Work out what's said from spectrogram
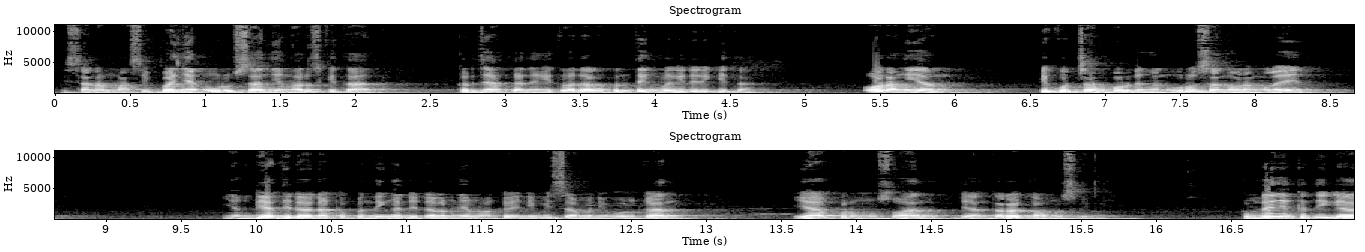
Di sana masih banyak urusan yang harus kita kerjakan yang itu adalah penting bagi diri kita. Orang yang ikut campur dengan urusan orang lain yang dia tidak ada kepentingan di dalamnya maka ini bisa menimbulkan ya permusuhan di antara kaum muslimin. Kemudian yang ketiga,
